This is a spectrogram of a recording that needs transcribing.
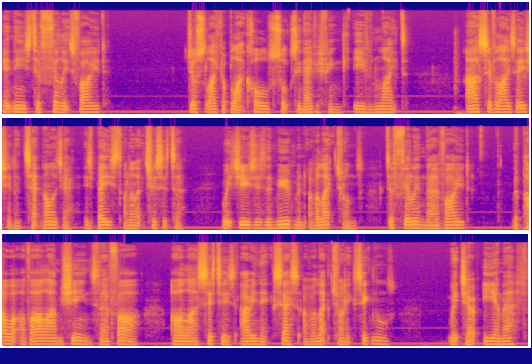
it needs to fill its void. Just like a black hole sucks in everything, even light. Our civilization and technology is based on electricity, which uses the movement of electrons to fill in their void. The power of all our machines, therefore, all our cities are in excess of electronic signals, which are EMF,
